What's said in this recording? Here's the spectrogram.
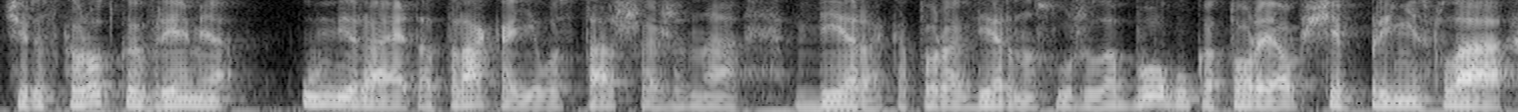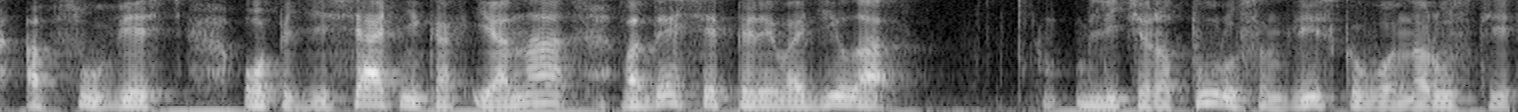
Через короткое время умирает от рака его старшая жена Вера, которая верно служила Богу, которая вообще принесла отцу весть о пятидесятниках, и она в Одессе переводила литературу с английского на русский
